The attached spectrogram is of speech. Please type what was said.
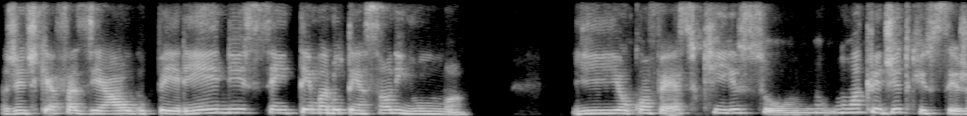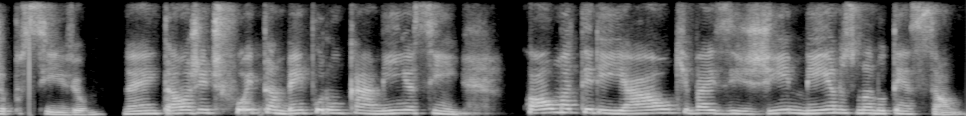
a gente quer fazer algo perene sem ter manutenção nenhuma. E eu confesso que isso, não acredito que isso seja possível, né? Então a gente foi também por um caminho assim, qual material que vai exigir menos manutenção?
